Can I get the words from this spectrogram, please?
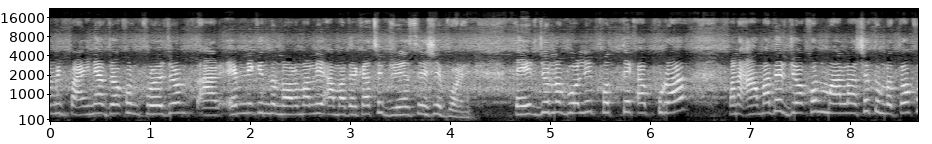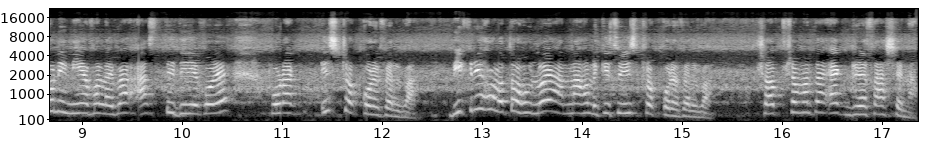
আমি পাই না যখন প্রয়োজন, আর এমনি কিন্তু নর্মালি আমাদের কাছে ড্রেস এসে পড়ে। তো এর জন্য বলি, প্রত্যেক আপুরা মানে আমাদের যখন মাল আসে, তোমরা তখনই নিয়ে ফেলাইবা, আস্তে ধীরে করে প্রোডাক্ট স্টক করে ফেলবা। বিক্রি হলো তো হলোই, আর না হলে কিছু স্টক করে ফেলবা। সব সময় তো এক ড্রেস আসে না।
